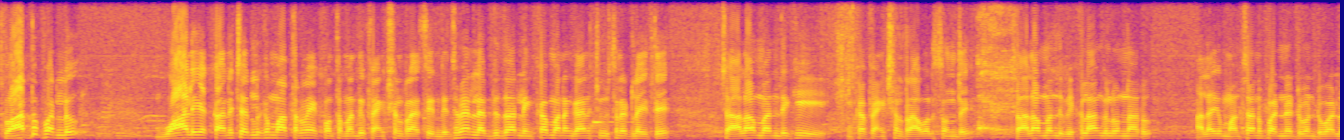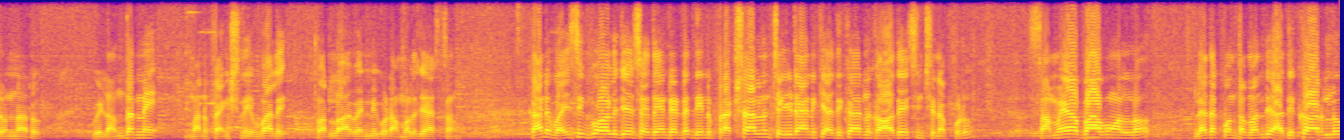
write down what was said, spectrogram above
స్వార్థపరులు వాళ్ళ యొక్క అనుచరులకు మాత్రమే కొంతమంది పెన్షన్ రాసి నిజమైన లబ్ధిదారులు ఇంకా మనం కానీ చూసినట్లయితే చాలామందికి ఇంకా పెన్షన్ రావాల్సి ఉంది. చాలామంది వికలాంగులు ఉన్నారు. అలాగే మంచాన పడినటువంటి వాళ్ళు ఉన్నారు. వీళ్ళందరినీ మన పెన్షన్ ఇవ్వాలి. త్వరలో అవన్నీ కూడా అమలు చేస్తాం. కానీ వైసీపీ వాళ్ళు చేసేది ఏంటంటే దీన్ని ప్రక్షాళన చేయడానికి అధికారులకు ఆదేశించినప్పుడు సమయాభావంలో లేదా కొంతమంది అధికారులు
